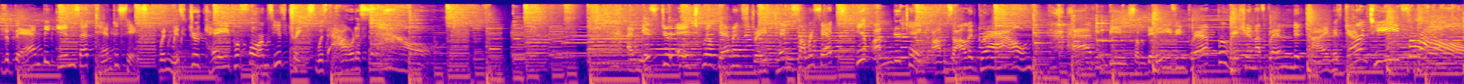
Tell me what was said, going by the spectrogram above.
The band begins at 10 to 6 when Mr. K performs his tricks without a sound. And Mr. H will demonstrate 10 somersets he'll undertake on solid ground. Having been some days in preparation, a splendid time is guaranteed for all.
